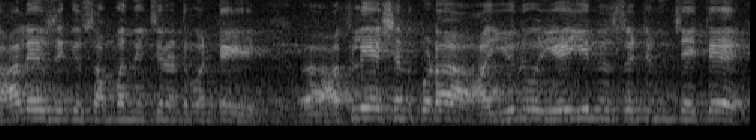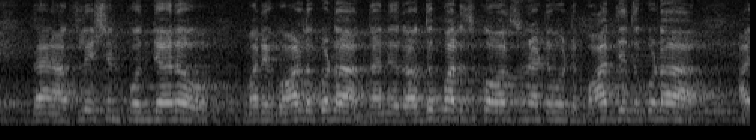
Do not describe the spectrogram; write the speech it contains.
కాలేజీకి సంబంధించినటువంటి అఫిలియేషన్ కూడా ఆ యూని ఏ యూనివర్సిటీ నుంచి అయితే దాని అఫిలియేషన్ పొందారో మరి వాళ్ళు కూడా దాన్ని రద్దుపరచుకోవాల్సినటువంటి బాధ్యత కూడా ఆ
